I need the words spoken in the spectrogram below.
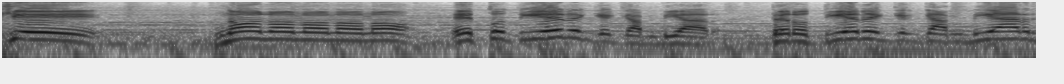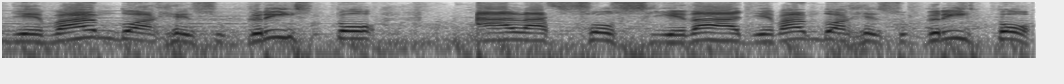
que no, no, no, no, no, esto tiene que cambiar, pero tiene que cambiar llevando a Jesucristo a la sociedad, llevando a Jesucristo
